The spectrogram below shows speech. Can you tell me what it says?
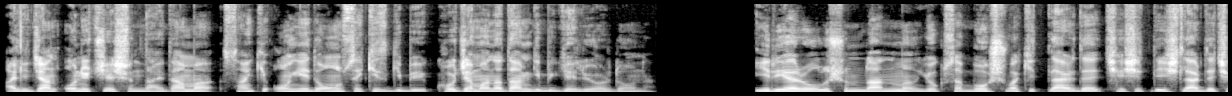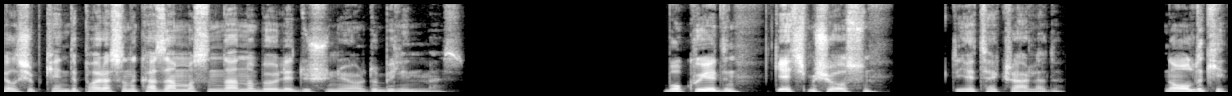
Alican 13 yaşındaydı ama sanki 17-18 gibi kocaman adam gibi geliyordu ona. İri yarı oluşundan mı yoksa boş vakitlerde çeşitli işlerde çalışıp kendi parasını kazanmasından mı böyle düşünüyordu bilinmez. Boku yedin, geçmiş olsun diye tekrarladı. Ne oldu ki?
